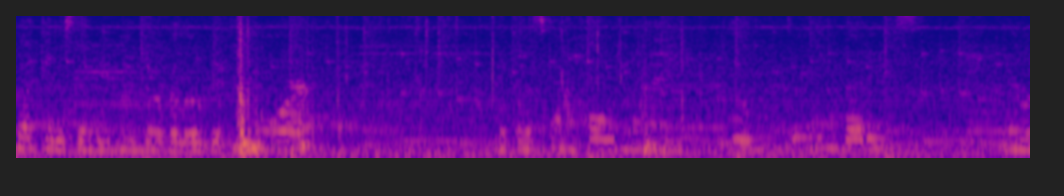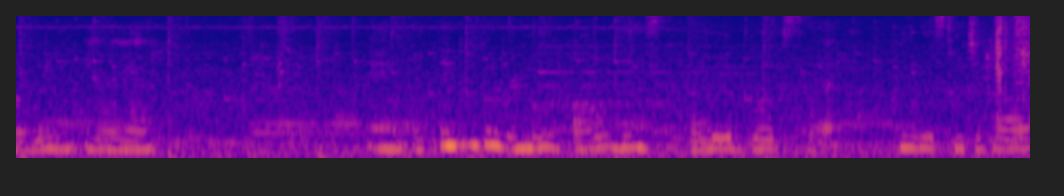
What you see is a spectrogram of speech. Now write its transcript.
bucket is going to be moved over a little bit more, but that's going to hold my little reading buddies in a reading area. And I think I'm going to remove all of these old books that previous teacher had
